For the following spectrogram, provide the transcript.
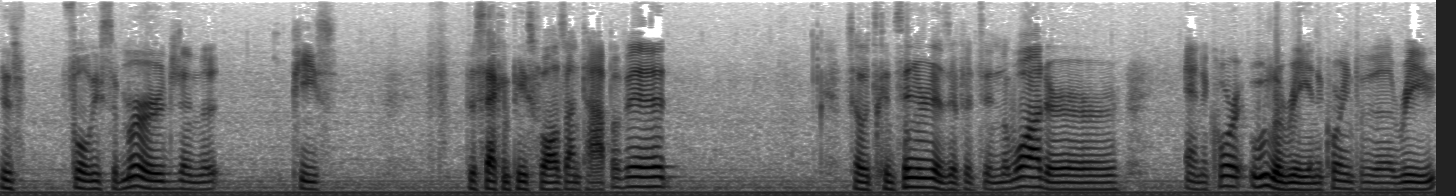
is fully submerged and the piece the second piece falls on top of it. So it's considered as if it's in the water. And according and according to the re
